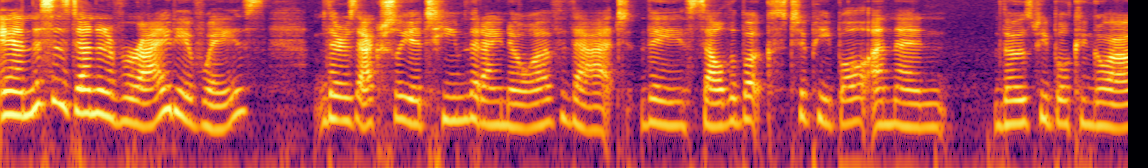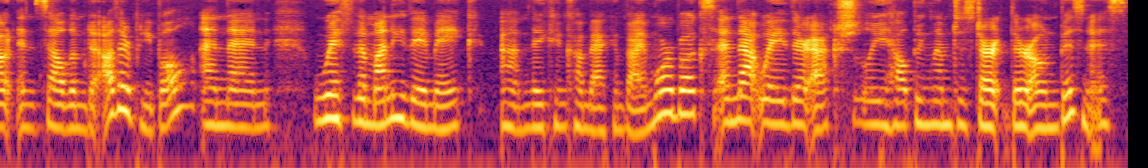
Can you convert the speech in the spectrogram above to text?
And this is done in a variety of ways. There's actually a team that I know of that they sell the books to people and then those people can go out and sell them to other people and then with the money they make um, they can come back and buy more books and that way they're actually helping them to start their own business.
